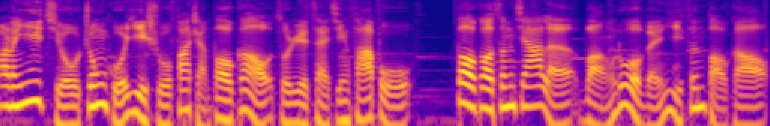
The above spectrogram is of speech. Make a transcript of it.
二零一九中国艺术发展报告昨日在京发布。报告增加了网络文艺分报告，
